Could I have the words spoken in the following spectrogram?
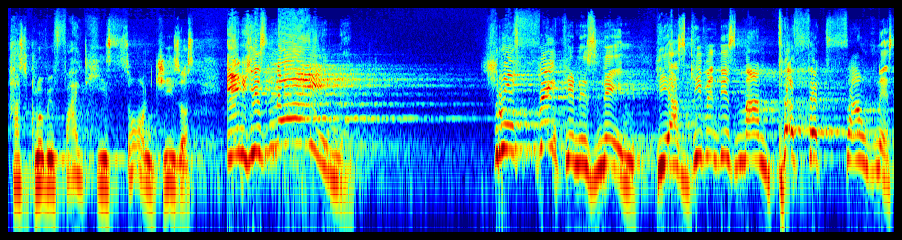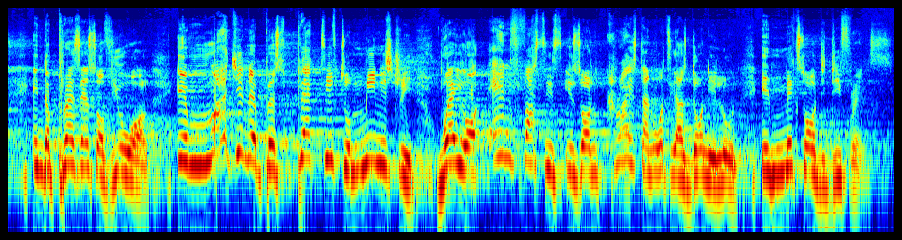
has glorified his son Jesus in his name. Through faith in his name, he has given this man perfect soundness in the presence of you all. Imagine a perspective to ministry where your emphasis is on Christ and what he has done alone. It makes all the difference.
